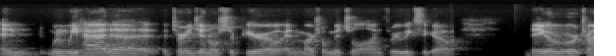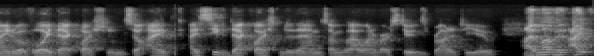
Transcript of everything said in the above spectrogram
And when we had uh, Attorney General Shapiro and Marshall Mitchell on three weeks ago, they were trying to avoid that question. So I, I ceded that question to them. So I'm glad one of our students brought it to you. I love it. I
